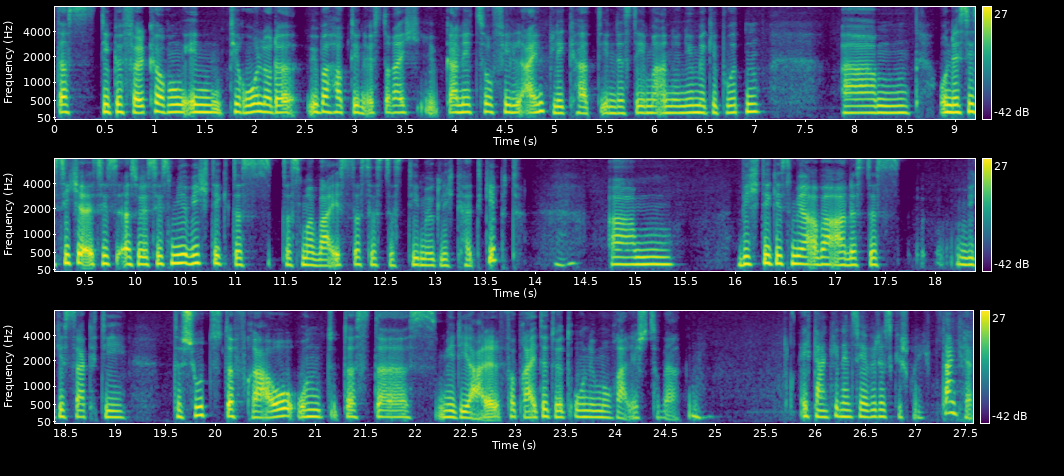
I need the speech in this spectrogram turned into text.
dass die Bevölkerung in Tirol oder überhaupt in Österreich gar nicht so viel Einblick hat in das Thema anonyme Geburten. Ähm, und es ist sicher, es ist, also es ist mir wichtig, dass, dass man weiß, dass es das die Möglichkeit gibt. Mhm. Ähm, wichtig ist mir aber auch, dass das, wie gesagt, die, der Schutz der Frau und dass das medial verbreitet wird, ohne moralisch zu werden. Ich danke Ihnen sehr für das Gespräch. Danke.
